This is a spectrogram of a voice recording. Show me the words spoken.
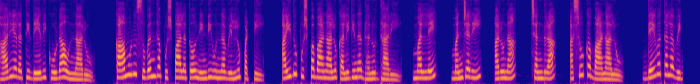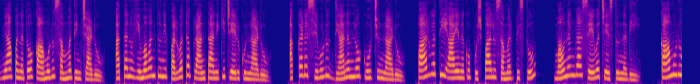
భార్య రతి దేవి కూడా ఉన్నారు. కాముడు సుగంధ పుష్పాలతో నిండి ఉన్న విల్లు పట్టి ఐదు పుష్పబాణాలు కలిగిన ధనుర్ధారి మల్లె మంజరి అరుణ చంద్ర అశోక బాణాలు. దేవతల విజ్ఞాపనతో కాముడు సమ్మతించాడు. అతను హిమవంతుని పర్వత ప్రాంతానికి చేరుకున్నాడు. అక్కడ శివుడు ధ్యానంలో కూర్చున్నాడు. పార్వతీ ఆయనకు పుష్పాలు సమర్పిస్తూ మౌనంగా సేవ చేస్తున్నది. కాముడు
